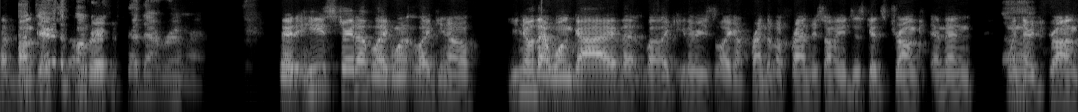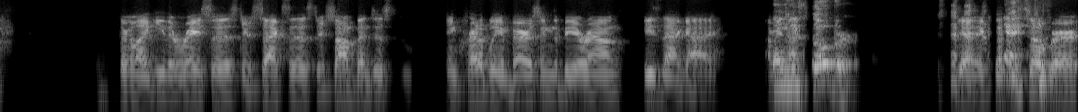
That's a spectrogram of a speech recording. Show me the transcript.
That But bunker. they're the so bunkers spread that rumor. Dude, he's straight up like one, like you know, you know that one guy that like either he's like a friend of a friend or something. He just gets drunk, and then when they're drunk, they're like either racist or sexist or something, just incredibly embarrassing to be around. He's that guy. I mean, Only that's, sober. yeah, except he's sober,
